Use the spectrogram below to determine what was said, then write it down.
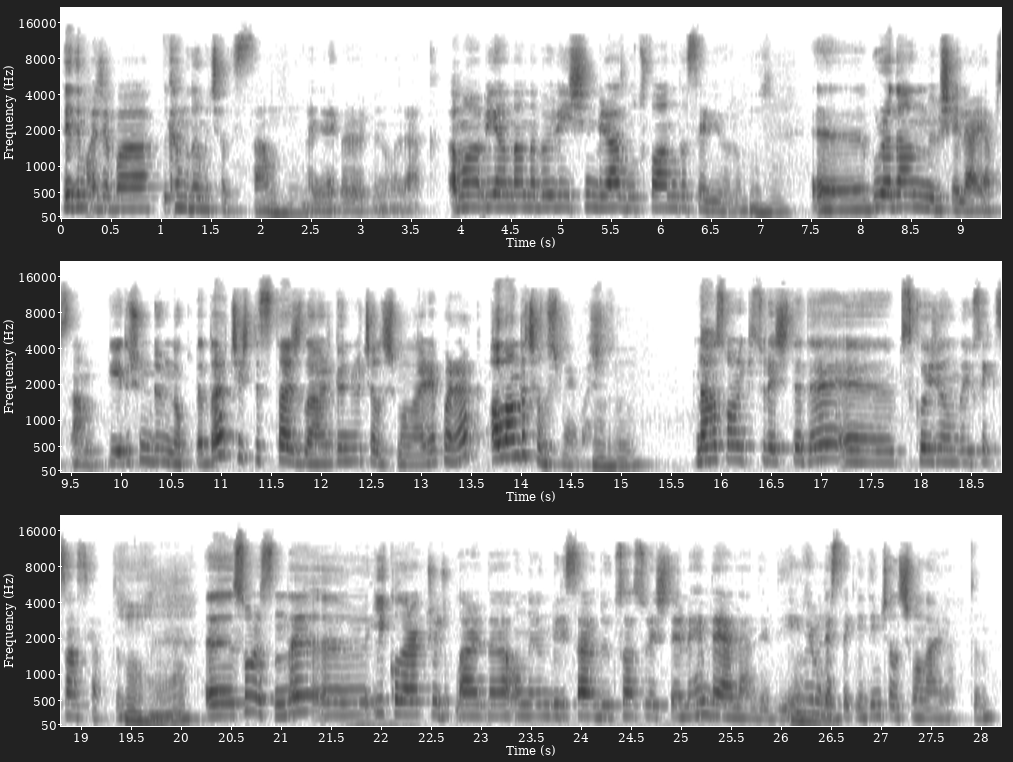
Dedim acaba kamuda mı çalışsam? Hani rehber öğretmen olarak. Ama bir yandan da böyle işin biraz mutfağını da seviyorum. Ee, buradan mı bir şeyler yapsam diye düşündüğüm noktada çeşitli stajlar, gönüllü çalışmalar yaparak alanda çalışmaya başladım. Daha sonraki süreçte de e, psikoloji alanında yüksek lisans yaptım. Ee, sonrasında e, ilk olarak çocuklarda onların bilişsel ve duygusal süreçlerini hem değerlendirdiğim Hı hı. hem desteklediğim çalışmalar yaptım.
